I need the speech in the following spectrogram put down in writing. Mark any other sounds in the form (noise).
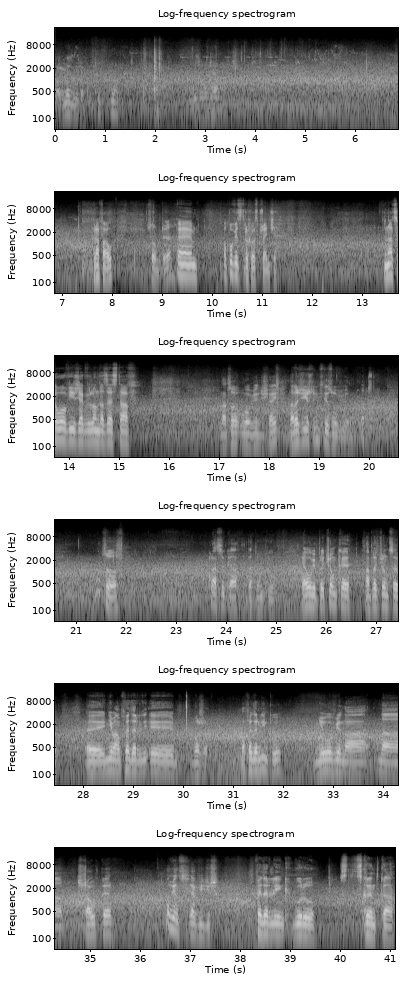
Odległość jakąś szybko. Będziemy działać. Rafał, Są em, opowiedz trochę o sprzęcie. Na co łowisz, jak wygląda zestaw? Na co łowię dzisiaj? Na razie jeszcze nic nie złowiłem. No co? Klasyka gatunku. Ja łowię plecionkę. Na plecionce e, nie mam feder... e, Boże. Na federlinku nie łowię na, na strzałówkę. No więc jak widzisz federlink, guru, skrętka,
